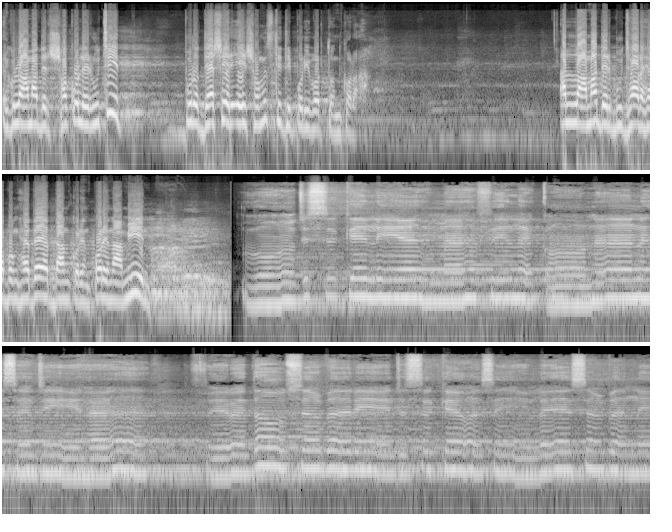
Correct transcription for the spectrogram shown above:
এগুলো আমাদের সকলের উচিত পুরো দেশের এই সংস্কৃতি পরিবর্তন করা। আল্লাহ আমাদের বুঝার এবং হেদায়ত দান করেন পড়েন আমিন वो जिसके लिए महफिल कौन सजी है फिर दौस बरे जिसके वसीले से बने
